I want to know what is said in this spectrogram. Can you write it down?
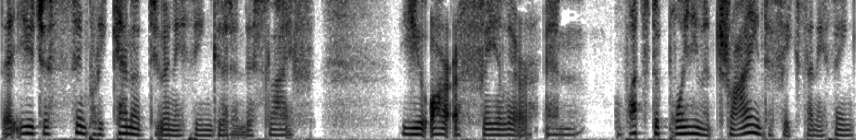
That you just simply cannot do anything good in this life. You are a failure, and what's the point even trying to fix anything?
